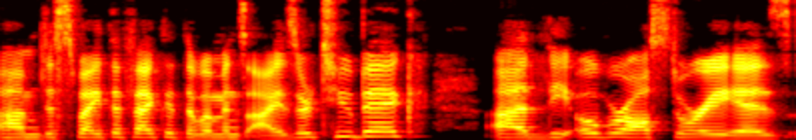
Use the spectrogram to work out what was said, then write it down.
um, despite the fact that the women's eyes are too big, uh, the overall story is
